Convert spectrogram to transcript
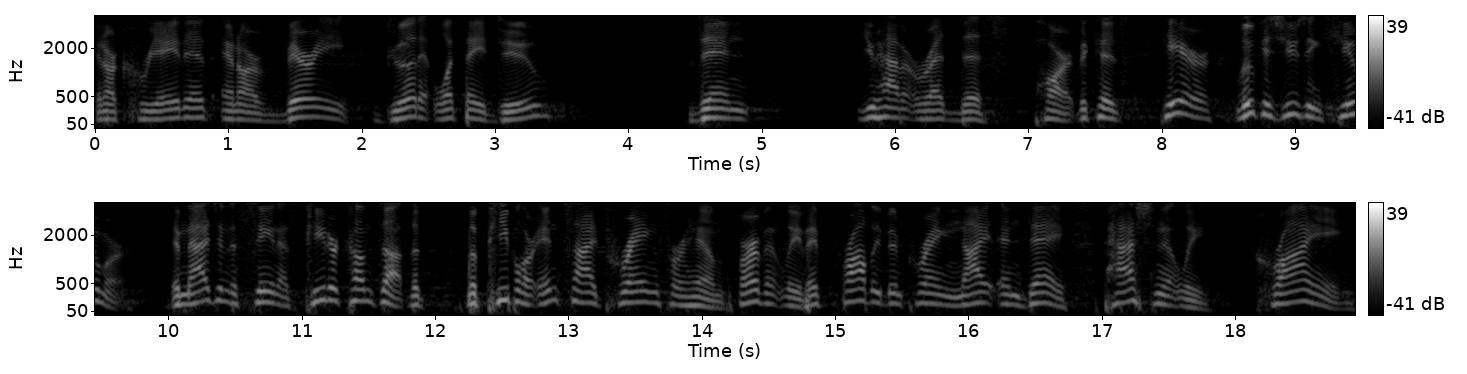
and are creative and are very good at what they do, then you haven't read this part. Because here, Luke is using humor. Imagine the scene as Peter comes up. The, the people are inside praying for him fervently. They've probably been praying night and day, passionately, crying,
